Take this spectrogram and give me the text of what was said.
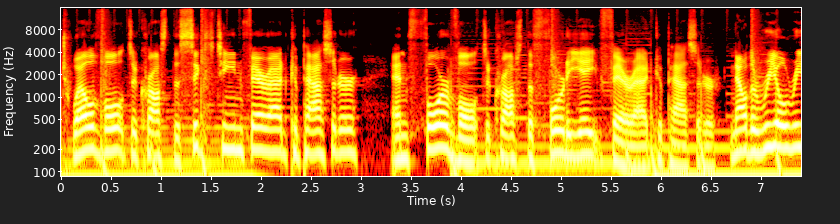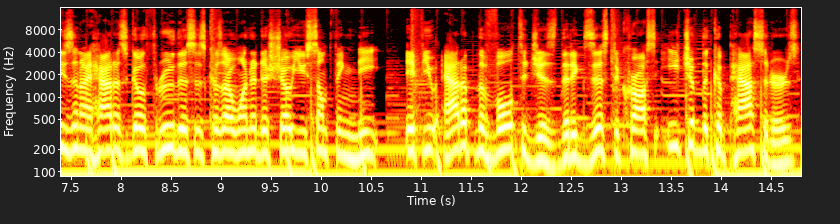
12 volts across the 16 farad capacitor, and 4 volts across the 48 farad capacitor. Now the real reason I had us go through this is because I wanted to show you something neat. If you add up the voltages that exist across each of the capacitors,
